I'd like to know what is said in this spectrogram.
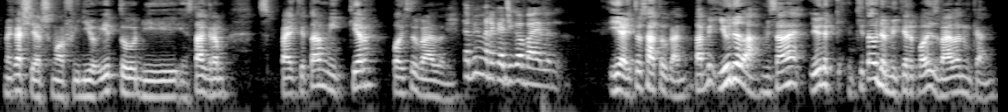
mereka share semua video itu di Instagram supaya kita mikir police itu violent. tapi mereka juga violent Iya itu satu kan. Tapi yaudah lah, misalnya yaudah kita udah mikir police violent kan.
